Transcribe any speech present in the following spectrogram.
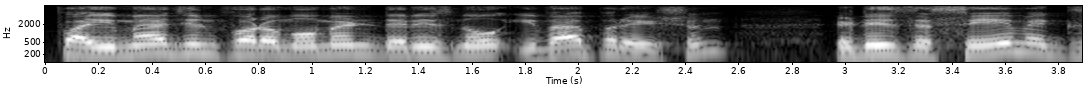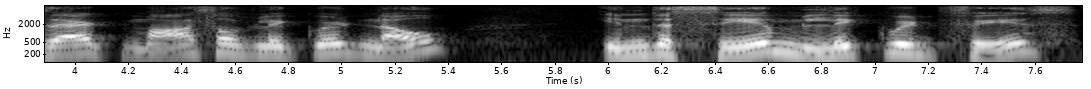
If I imagine for a moment there is no evaporation, it is the same exact mass of liquid now in the same liquid phase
